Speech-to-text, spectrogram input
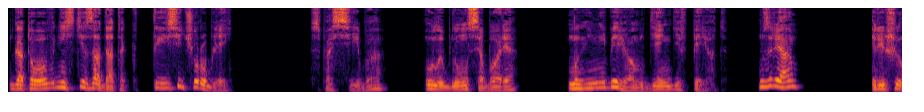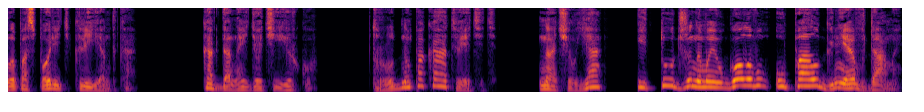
Готова внести задаток — тысячу рублей. Спасибо, — улыбнулся Боря. Мы не берем деньги вперед. Зря, — решила поспорить клиентка. Когда найдете Ирку? Трудно пока ответить. Начал я, и тут же на мою голову упал гнев дамы.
